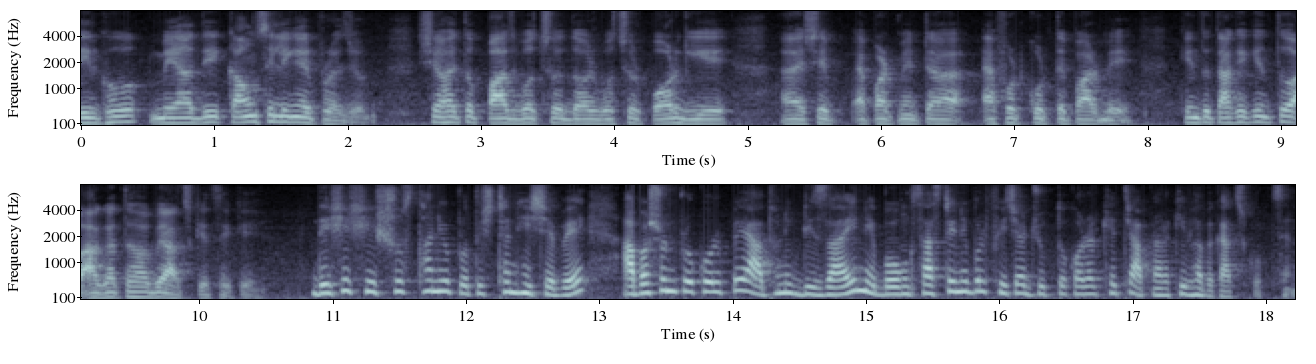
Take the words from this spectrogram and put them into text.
দীর্ঘ মেয়াদি কাউন্সিলিংয়ের প্রয়োজন। সে হয়তো পাঁচ বছর দশ বছর পর গিয়ে সে অ্যাপার্টমেন্টটা অ্যাফোর্ড করতে পারবে কিন্তু তাকে কিন্তু আগাতে হবে আজকে থেকে। দেশের শীর্ষস্থানীয় প্রতিষ্ঠান হিসেবে আবাসন প্রকল্পে আধুনিক ডিজাইন এবং সাস্টেনেবল ফিচার যুক্ত করার ক্ষেত্রে আপনারা কীভাবে কাজ করছেন?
